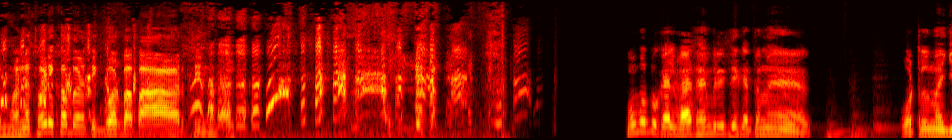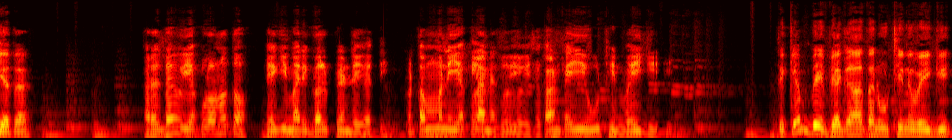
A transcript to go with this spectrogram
મને થોડી ખબર હતી ગોર બાપા આ આરતી નથી. હું બાપુ કાલ વાત સાંભળી હતી કે તમે હોટલમાં ગયા હતા? હરેશભાઈ હું એકલો નતો ભેગી મારી ગર્લફ્રેન્ડ હતી. પણ તમે મને એકલાને જોયો છે કારણ કે એ ઉઠીને વહી ગઈ હતી. તે કેમ બે ભેગા હતા ને ઉઠીને વહી ગઈ?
